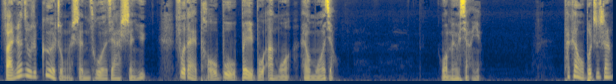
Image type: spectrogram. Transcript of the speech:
反正就是各种神搓加神浴，附带头部、背部按摩，还有磨脚。我没有响应，他看我不吱声，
